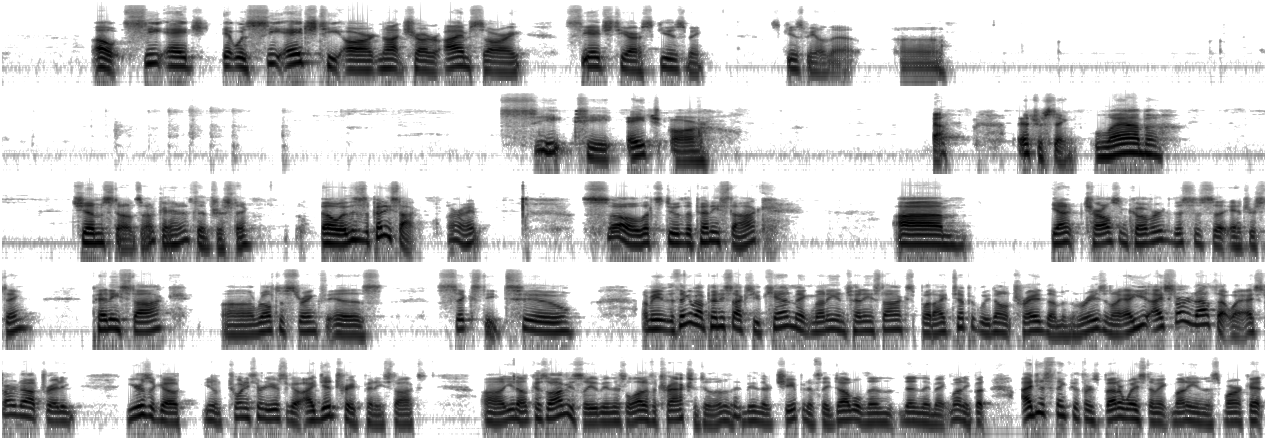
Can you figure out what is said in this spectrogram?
Oh, CH. It was CHTR, not charter. I'm sorry. CHTR. Excuse me. Excuse me on that. Uh, CTHR. Yeah. Interesting. Lab gemstones. Okay, that's interesting. Oh, this is a penny stock. All right. So let's do the penny stock. Um, yeah, Charles and Colvard. This is uh, interesting. Penny stock. Uh, relative strength is 62. I mean, the thing about penny stocks, you can make money in penny stocks, but I typically don't trade them. And the reason I, I, I started out that way, I started out trading years ago, you know, 20, 30 years ago, I did trade penny stocks. Uh, you know, because obviously, I mean, there's a lot of attraction to them. I mean, they're cheap, and if they double, then then they make money. But I just think that there's better ways to make money in this market.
